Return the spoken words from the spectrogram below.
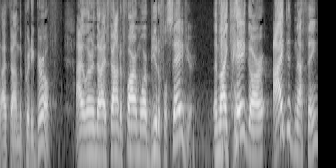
I found the pretty girl. I learned that I found a far more beautiful Savior. And like Hagar, I did nothing,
